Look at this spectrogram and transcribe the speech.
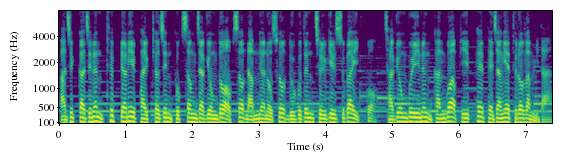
아직까지는 특별히 밝혀진 독성작용도 없어 남녀노소 누구든 즐길 수가 있고 작용 부위는 간과 비 폐 대장에 들어갑니다.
